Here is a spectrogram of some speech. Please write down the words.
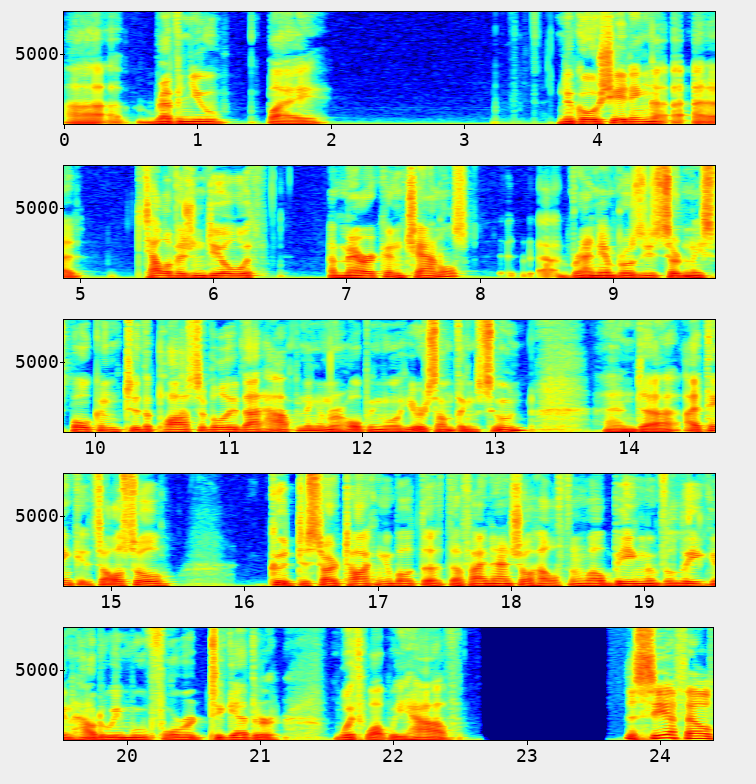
uh, revenue by negotiating a, a television deal with American channels uh, Randy Ambrosie certainly spoken to the possibility of that happening, and we're hoping we'll hear something soon. And uh, I think it's also good to start talking about the, the financial health and well being of the league and how do we move forward together with what we have. The CFL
